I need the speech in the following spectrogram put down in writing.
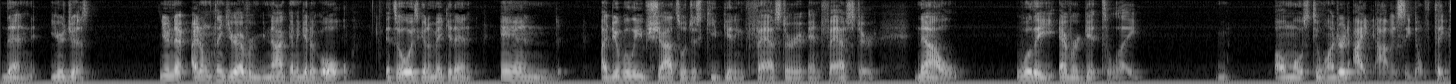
then you're just you're ne- I don't think you're ever not to get a goal. It's always to make it in. And I do believe shots will just keep getting faster and faster. Now, will they ever get to like almost 200? I obviously don't think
